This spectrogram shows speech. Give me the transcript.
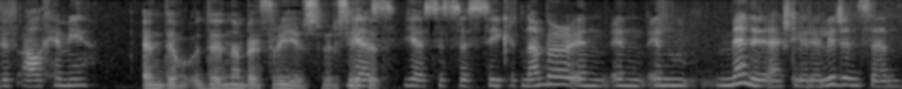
with alchemy. And the the number three is very sacred. Yes, yes, it's a sacred number in in in many actually religions and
